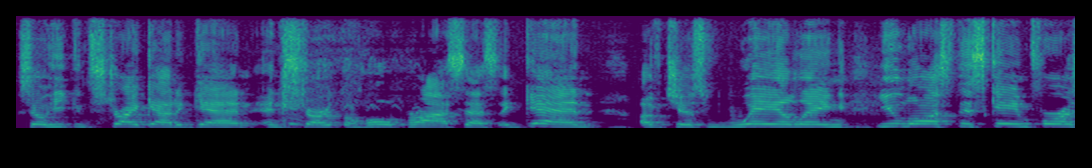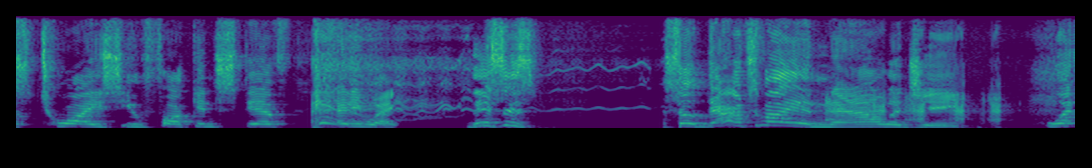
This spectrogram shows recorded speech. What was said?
so he can strike out again and start the whole process again of just wailing, You lost this game for us twice, you fucking stiff. Anyway, this is so that's my analogy. What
